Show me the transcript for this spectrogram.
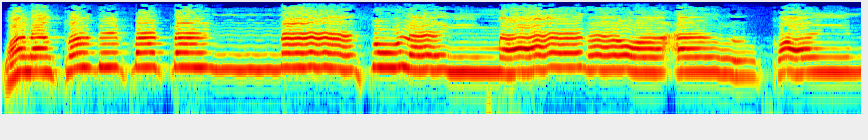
ولقد فتنا وألقينا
